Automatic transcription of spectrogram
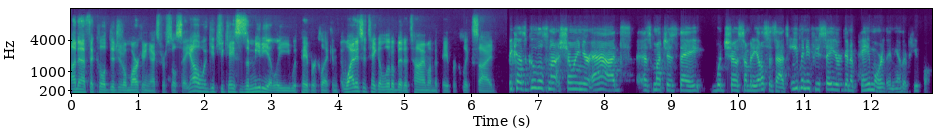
unethical digital marketing experts will say, oh, we'll get you cases immediately with pay per click. And why does it take a little bit of time on the pay per click side? Because Google's not showing your ads as much as they would show somebody else's ads, even if you say you're going to pay more than the other people.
